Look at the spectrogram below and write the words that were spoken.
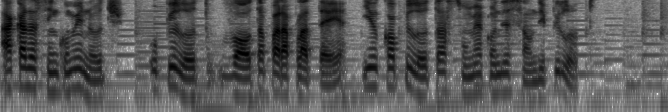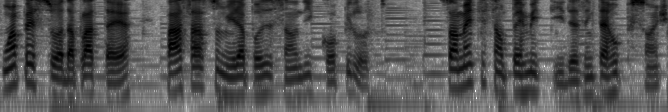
A cada cinco minutos, o piloto volta para a plateia e o copiloto assume a condição de piloto. Uma pessoa da plateia passa a assumir a posição de copiloto. Somente são permitidas interrupções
